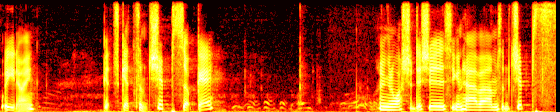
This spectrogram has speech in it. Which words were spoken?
What are you doing? Let's get some chips, okay? I'm gonna wash the dishes. You can have um, some chips.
